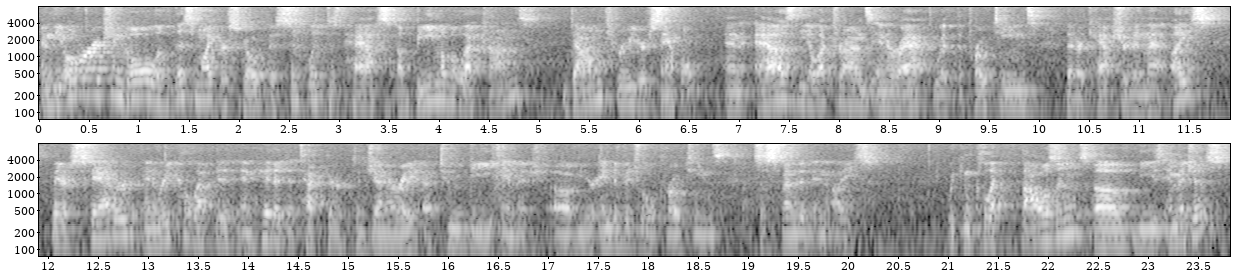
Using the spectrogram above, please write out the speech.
And the overarching goal of this microscope is simply to pass a beam of electrons down through your sample. And as the electrons interact with the proteins that are captured in that ice, they are scattered and recollected and hit a detector to generate a 2D image of your individual proteins suspended in ice. We can collect thousands of these images,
